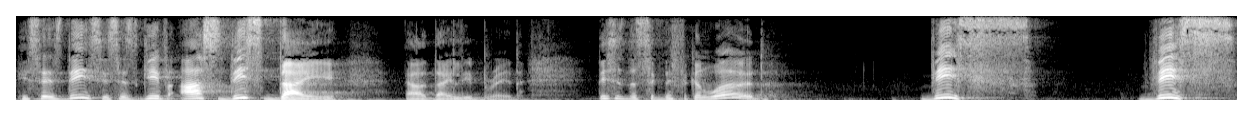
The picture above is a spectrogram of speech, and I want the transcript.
He says this He says, Give us this day our daily bread. This is the significant word. This, this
